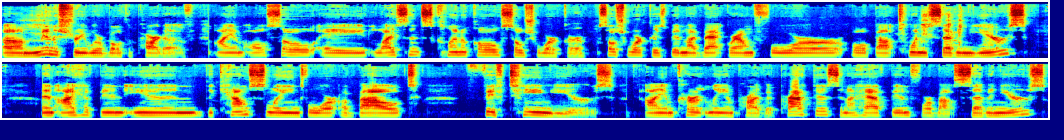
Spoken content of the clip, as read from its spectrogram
um, ministry we're both a part of. I am also a licensed clinical social worker. Social work has been my background for oh, about 27 years. And I have been in the counseling for about 15 years. I am currently in private practice and I have been for about seven years,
